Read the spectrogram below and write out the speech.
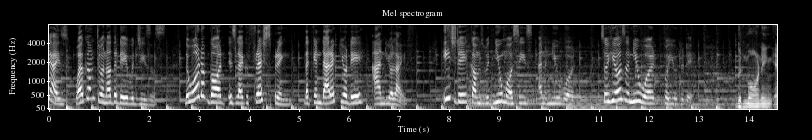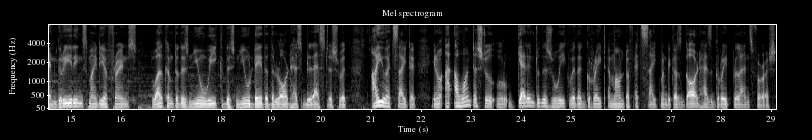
Guys, welcome to another day with Jesus. The Word of God is like a fresh spring that can direct your day and your life. Each day comes with new mercies and a new word. So here's a new word for you today. Good morning and greetings, my dear friends. Welcome to this new week, this new day that the Lord has blessed us with. Are you excited? You know, I, I want us to get into this week with a great amount of excitement because God has great plans for us.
